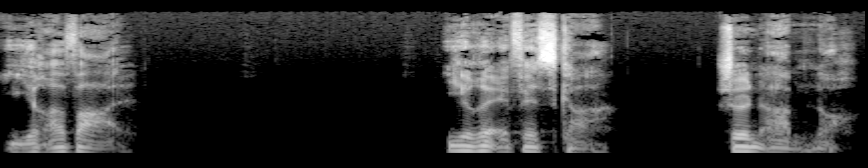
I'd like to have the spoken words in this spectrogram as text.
Ihrer Wahl. Ihre FSK. Schönen Abend noch.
